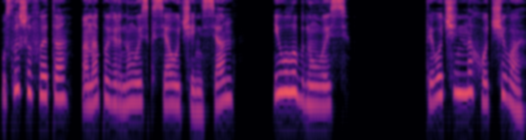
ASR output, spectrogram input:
Услышав это, она повернулась к Сяо Чэньсян и улыбнулась. «Ты очень находчива».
